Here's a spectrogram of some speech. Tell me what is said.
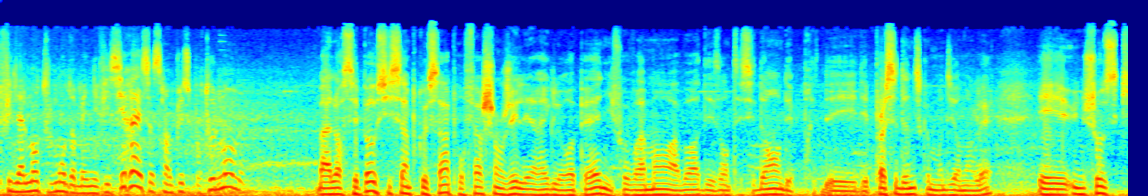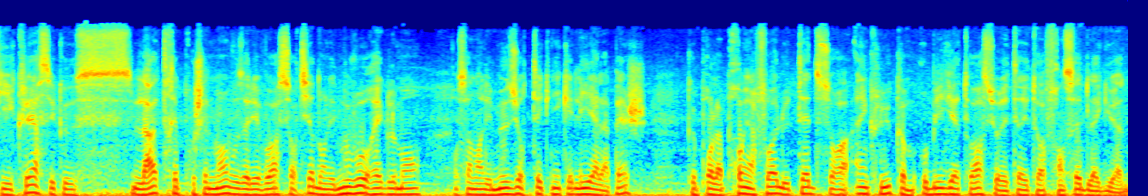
Finalement, tout le monde en bénéficierait, ça sera un plus pour tout le monde. Bah alors c'est pas aussi simple que ça. Pour faire changer les règles européennes, il faut vraiment avoir des antécédents, des, des, des precedents comme on dit en anglais. Et une chose qui est claire, c'est que là, très prochainement, vous allez voir sortir dans les nouveaux règlements concernant les mesures techniques liées à la pêche, que pour la première fois, le TED sera inclus comme obligatoire sur les territoires français de la Guyane.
